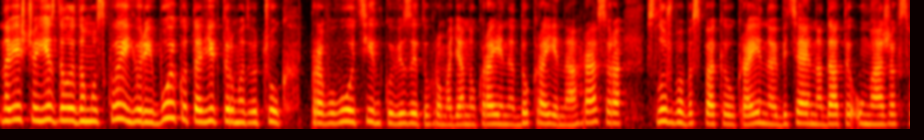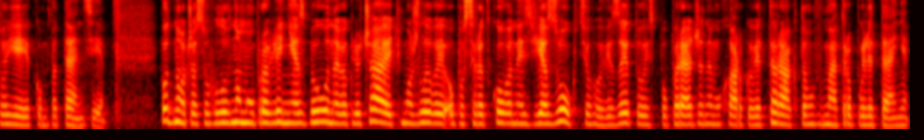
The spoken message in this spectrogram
Навіщо їздили до Москви Юрій Бойко та Віктор Медведчук? Правову оцінку візиту громадян України до країни-агресора Служба безпеки України обіцяє надати у межах своєї компетенції. Водночас у головному управлінні СБУ не виключають можливий опосередкований зв'язок цього візиту із попередженим у Харкові терактом в метрополітені.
